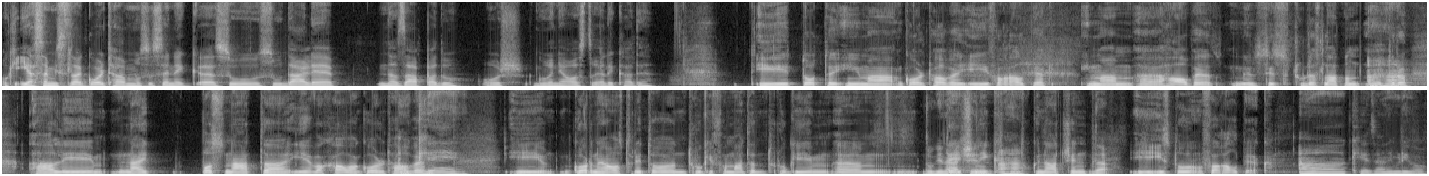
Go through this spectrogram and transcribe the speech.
Ok, ja sam mislila, Goldhaben su se nek, su, su dalje na zapadu, už Gornja Austrija ali kade. I dort ima Goldhaube i Vorarlberg ima uh, Haube, s čudoslatnom nutro, ali najpoznata je Wachauer Goldhaube. Ok. I Gornje Austrije to drugi format, drugi, um, Drugi način, tehnik, aha. drugi način Da. i isto Vorarlberg. A, ok, zanimljivo.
